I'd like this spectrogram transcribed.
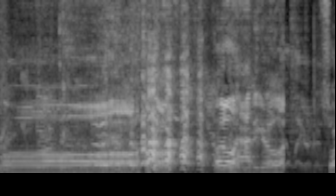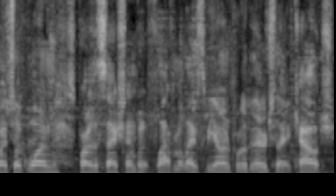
Oh, little happy girl. So I took one part of the section, put it flat for my legs to be on, put it there to like a couch,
